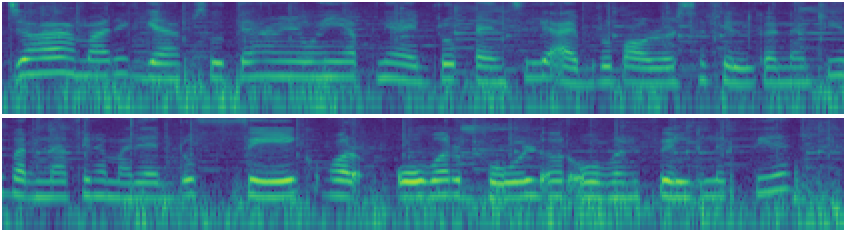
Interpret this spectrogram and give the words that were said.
जहाँ हमारे गैप्स होते हैं, हमें वहीं अपनी आईब्रो पेंसिल या आईब्रो पाउडर से फिल करना चाहिए, वरना फिर हमारी आईब्रो फेक और ओवर बोल्ड और ओवर फिल्ड लगती है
